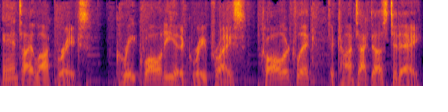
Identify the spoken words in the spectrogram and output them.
anti-lock brakes. Great quality at a great price. Call or click to contact us today.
